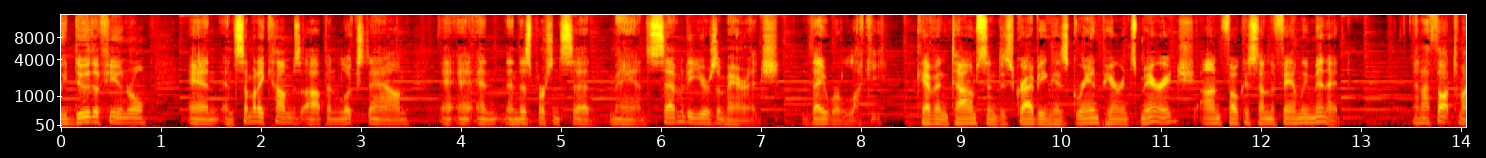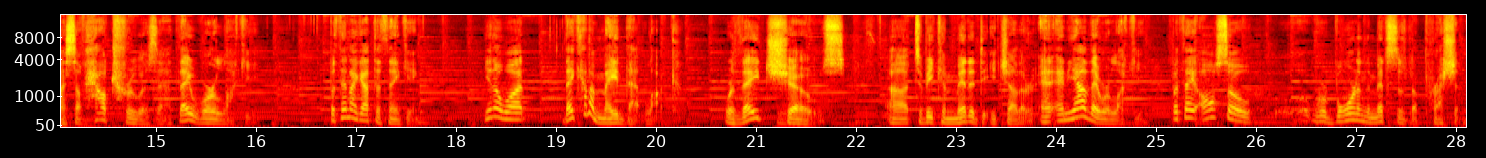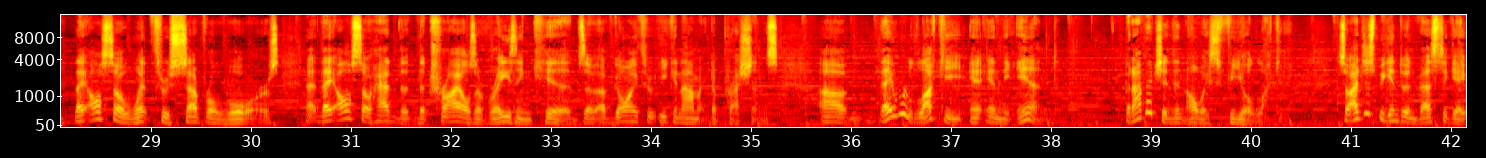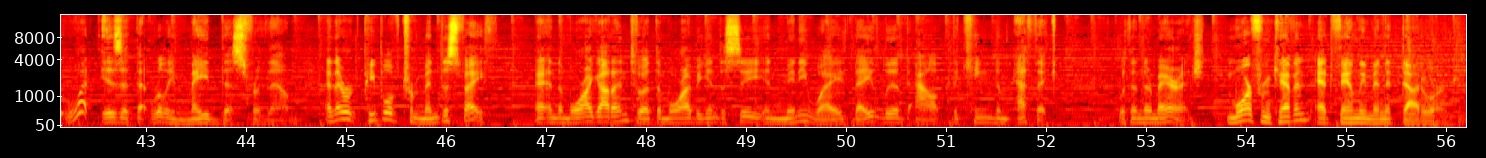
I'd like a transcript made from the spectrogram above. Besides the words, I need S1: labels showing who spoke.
S1: we do the funeral, and, and somebody comes up and looks down, and, and, and this person said, Man, 70 years of marriage, they were lucky.
S2: Kevin Thompson describing his grandparents' marriage on Focus on the Family Minute.
S1: And I thought to myself, how true is that? They were lucky. But then I got to thinking, you know what? They kind of made that luck, where they chose uh, to be committed to each other. And, and yeah, they were lucky, but they also were born in the midst of depression. They also went through several wars. Uh, they also had the, the trials of raising kids, of, of going through economic depressions. Uh, they were lucky in, in the end, but I bet you didn't always feel lucky. So I just began to investigate what is it that really made this for them. And they were people of tremendous faith. And the more I got into it, the more I began to see in many ways they lived out the kingdom ethic within their marriage.
S2: More from Kevin at FamilyMinute.org.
